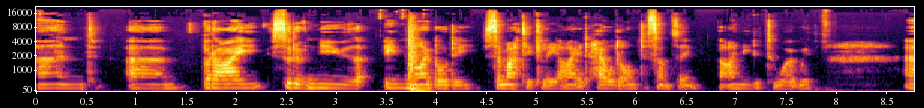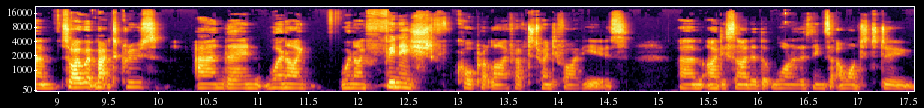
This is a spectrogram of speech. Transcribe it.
And um, but I sort of knew that in my body, somatically, I had held on to something that I needed to work with. Um, so I went back to Cruse, and then when I when I finished corporate life after 25 years, um, I decided that one of the things that I wanted to do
